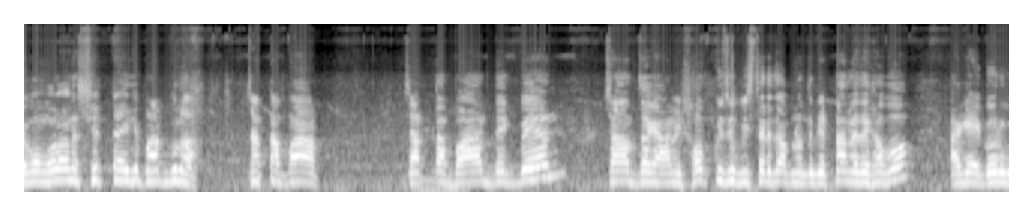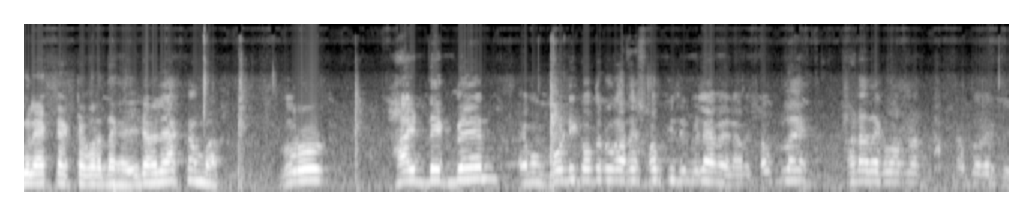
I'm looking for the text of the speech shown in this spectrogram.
এবং ওলানের সেটটা, এই যে বাটগুলা, চারটা বাট। চারটা বাট দেখবেন, চার জায়গায় আমি সব কিছু বিস্তারিত আপনাদেরকে টানে দেখাবো। আগে গরুগুলো একটা একটা করে দেখাই। এটা হলো এক নাম্বার। গরুর হাইট দেখবেন এবং বডি কতটুকু আছে সব কিছু মিলাবেন। আমি সবগুলাই হাঁটা দেখাবো আপনার আপনাদেরকে।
